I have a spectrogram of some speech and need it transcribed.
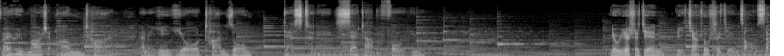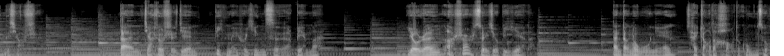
very much on time and in your time zone, destiny set up for you. 纽约时间比加州时间早三个小时，但加州时间并没有因此而变慢。有人二十二岁就毕业了，但等了五年才找到好的工作。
